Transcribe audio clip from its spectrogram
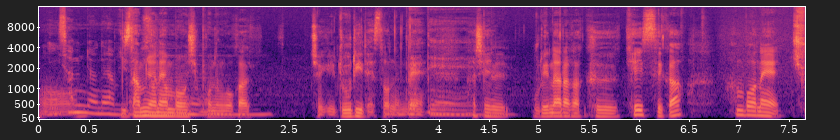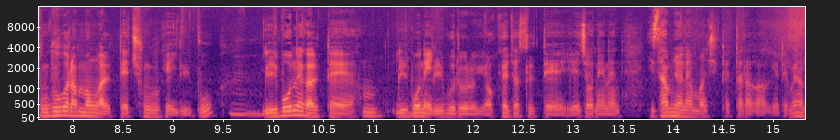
어, 2, 3년에 한, 2, 3년에 한 번씩 보는 거가 저기 룰이 됐었는데 네네. 네. 사실 우리나라가 그 케이스가 한 번에 중국을 한 번 갈 때 중국의 일부, 음. 일본을 갈 때 일본의 일부로 엮여졌을 때 예전에는 2, 3년에 한 번씩 하게 되면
